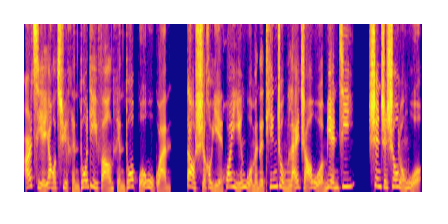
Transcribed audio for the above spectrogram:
而且要去很多地方、很多博物馆。到时候也欢迎我们的听众来找我面基，甚至收容我。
